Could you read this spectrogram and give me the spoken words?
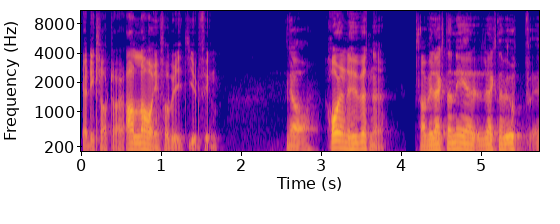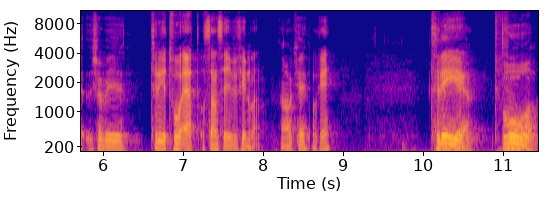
Ja, det är klart du har. Alla har ju en favoritjulfilm. Ja. Har du den i huvudet nu? Ja, vi räknar ner, räknar vi upp, eh, kör vi... 3, 2, 1 och sen säger vi filmen. Okej. Okay. Okej? Okay. 3, 2,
